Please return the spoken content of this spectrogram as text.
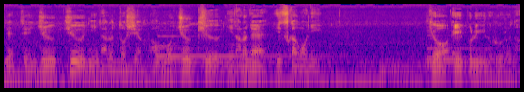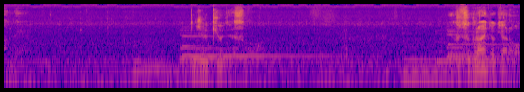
出て19になる年やからもう19になるね。5日後に。今日はエイプリルフールなんで。19ですわ。いくつぐらいの時やろ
